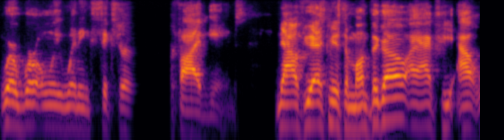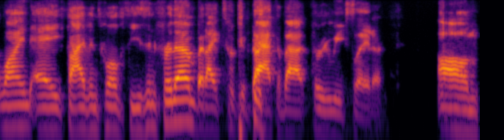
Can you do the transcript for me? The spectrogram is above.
where we're only winning six or five games. Now, if you asked me just a month ago, I actually outlined a five and twelve season for them, but I took it back about three weeks later. Um,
